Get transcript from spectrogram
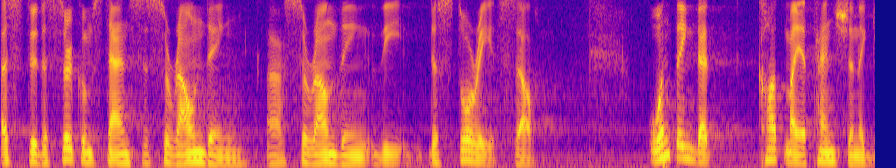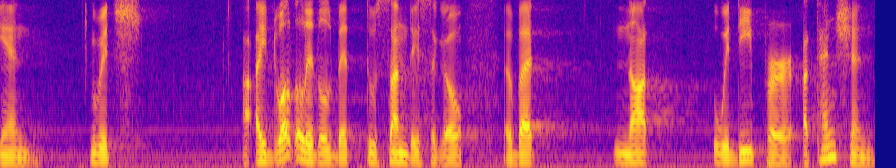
as to the circumstances surrounding uh, surrounding the the story itself. One thing that caught my attention again, which I dwelt a little bit two Sundays ago, but not with deeper attention,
